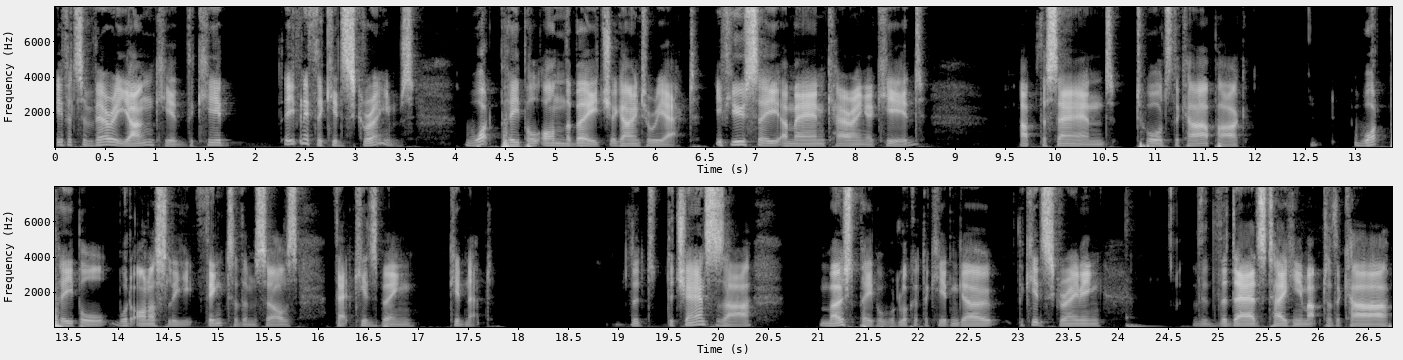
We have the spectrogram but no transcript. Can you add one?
if it's a very young kid, the kid, even if the kid screams, what people on the beach are going to react? If you see a man carrying a kid up the sand towards the car park, what people would honestly think to themselves that kid's being kidnapped. The, the chances are most people would look at the kid and go, the kid's screaming, the, the dad's taking him up to the car,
